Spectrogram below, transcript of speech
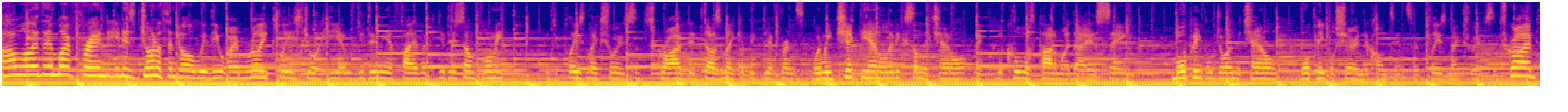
hello there, my friend. It is Jonathan Doyle with you. I'm really pleased you're here. Would you do me a favor? Could you do something for me? Could you please make sure you're subscribed? It does make a big difference. When we check the analytics on the channel, the, the coolest part of my day is seeing more people join the channel, more people sharing the content. So please make sure you're subscribed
